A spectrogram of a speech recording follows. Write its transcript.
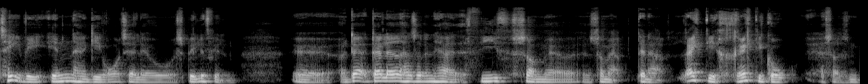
tv, inden han gik over til at lave spillefilm. Øh, og der, der lavede han så den her Thief, som er, som er, den er rigtig, rigtig god. Altså sådan,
